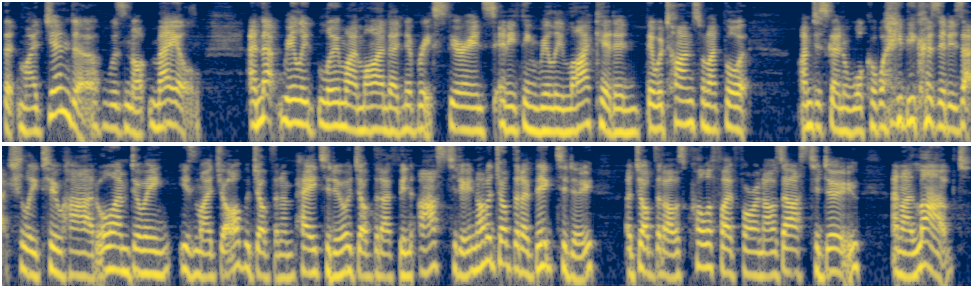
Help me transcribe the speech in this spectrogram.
that my gender was not male. And that really blew my mind. I'd never experienced anything really like it. And there were times when I thought, I'm just going to walk away because it is actually too hard. All I'm doing is my job, a job that I'm paid to do, a job that I've been asked to do, not a job that I beg to do, a job that I was qualified for and I was asked to do and I loved,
